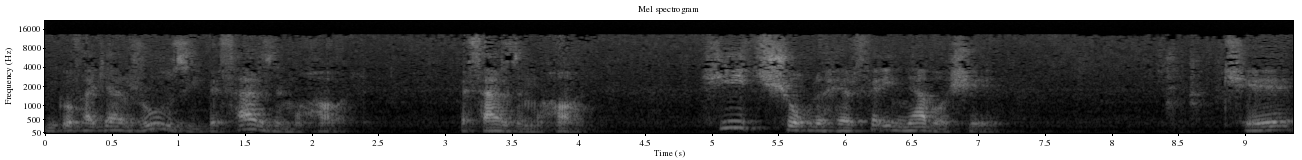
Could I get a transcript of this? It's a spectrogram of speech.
می‌گفت اگر روزی به فرض محال به فرض محال هیچ شغل و حرفه ای نباشه که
